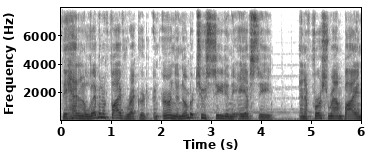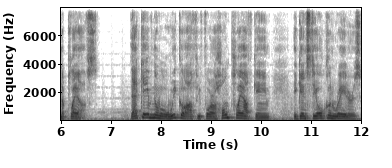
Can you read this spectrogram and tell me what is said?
They had an 11 5 record and earned the number 2 seed in the AFC and a first round bye in the playoffs. That gave them a week off before a home playoff game against the Oakland Raiders,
